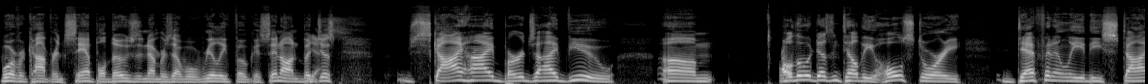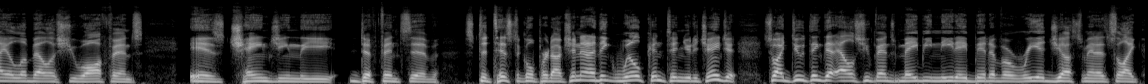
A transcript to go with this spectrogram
more of a conference sample, those are the numbers that we'll really focus in on. But Yes. just sky high, bird's eye view. Um, although it doesn't tell the whole story, definitely the style of LSU offense is changing the defensive statistical production, and I think will continue to change it. So I do think that LSU fans maybe need a bit of a readjustment as to like,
